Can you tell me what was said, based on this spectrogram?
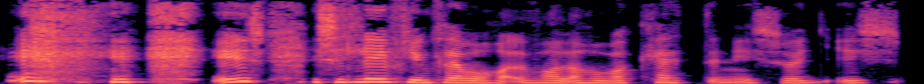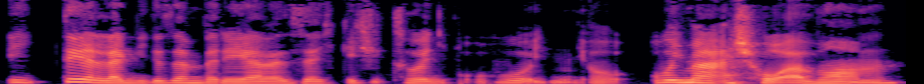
és, és így lép lépjünk le valahova ketten is, hogy, és így tényleg így az ember élvezze egy kicsit, hogy, hogy, hogy máshol van.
